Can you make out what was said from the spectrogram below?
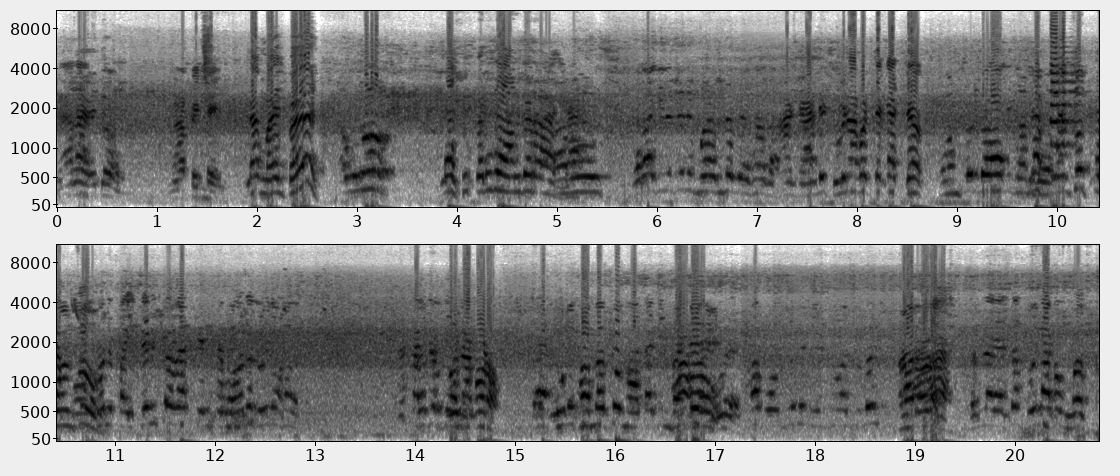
ના ના એ તો ના પે લઈ લે મહેશભાઈ શું કરી રહ્યા અંદર જરા કીધું તેને મેં અંદર તો માતાજી હા, ને ધોઈ મસ્ત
